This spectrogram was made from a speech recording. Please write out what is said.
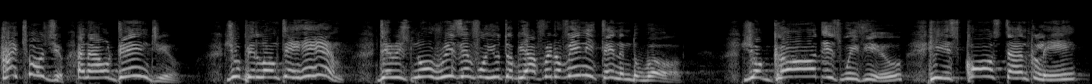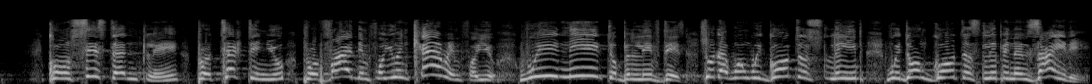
I chose you and I ordained you. You belong to Him. There is no reason for you to be afraid of anything in the world. Your God is with you. He is constantly consistently protecting you, providing for you, and caring for you. We need to believe this so that when we go to sleep, we don't go to sleep in anxiety,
